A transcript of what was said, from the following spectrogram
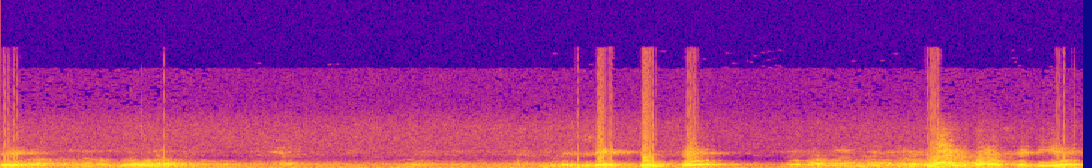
him during so many lives? Say, let them say. One boy said yes,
